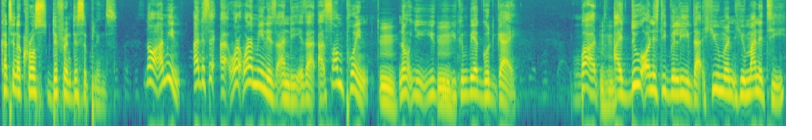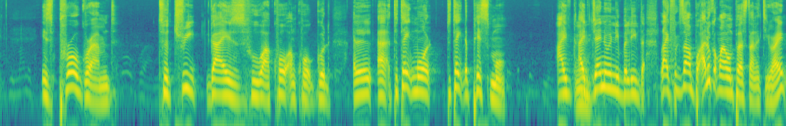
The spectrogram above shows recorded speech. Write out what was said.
Cutting across different disciplines. No, I mean, I just say uh, what what I mean is Andy is that at some point, mm. no, you you, you mm. you can be a good guy, but mm-hmm. I do honestly believe that human humanity is programmed to treat guys who are quote unquote good uh, to take more to take the piss more. I I mm. genuinely believe that. Like for example, I look at my own personality, right?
